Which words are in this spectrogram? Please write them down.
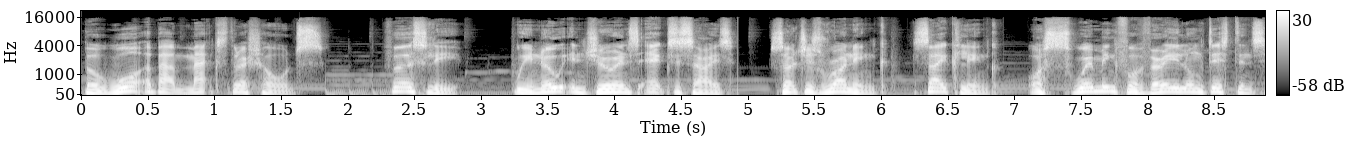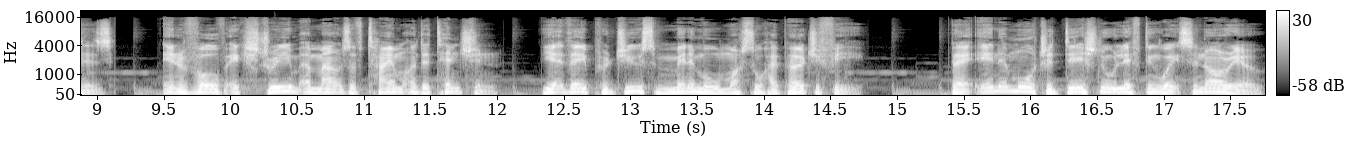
But what about max thresholds? Firstly, we know endurance exercise, such as running, cycling, or swimming for very long distances, involve extreme amounts of time under tension, yet they produce minimal muscle hypertrophy. But in a more traditional lifting weight scenario,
